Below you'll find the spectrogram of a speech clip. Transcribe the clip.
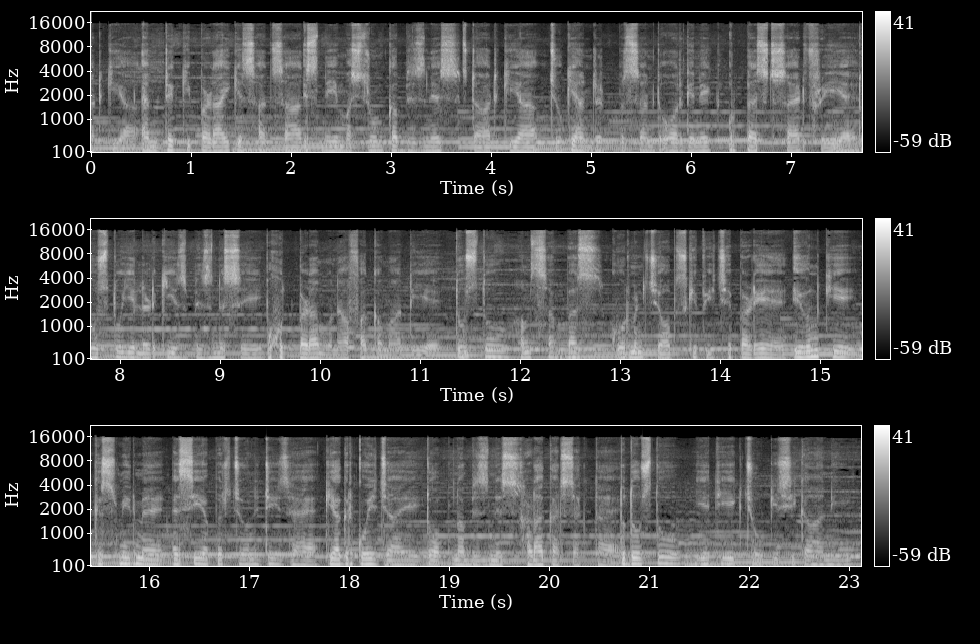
किया। एमटेक की पढ़ाई के साथ साथ इसने मशरूम का बिज़नेस स्टार्ट किया, जो कि 100 परसेंट ऑर्गेनिक और पेस्टिसाइड फ्री है। दोस्तों, ये लड़की इस बिज़नेस से बहुत बड़ा मुनाफा कमाती है। दोस्तों, हम सब बस गवर्नमेंट जॉब्स के पीछे पड़े हैं। इवन की कश्मीर में ऐसी अपॉर्चुनिटीज़ है कि अगर कोई जाए तो अपना बिज़नेस खड़ा कर सकता है। तो दोस्तों, ये थी एक छोटी सी कहानी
